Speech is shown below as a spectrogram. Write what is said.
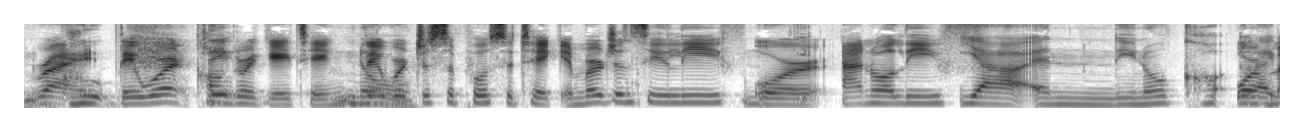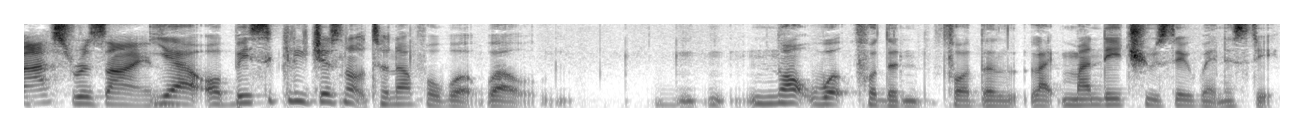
Right. group. They weren't congregating. They no. were just supposed to take emergency leave or annual leave yeah, and you know co- or like- mass resign. Yeah, or basically just not turn up for work. Well, not work for the for the like Monday, Tuesday, Wednesday.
